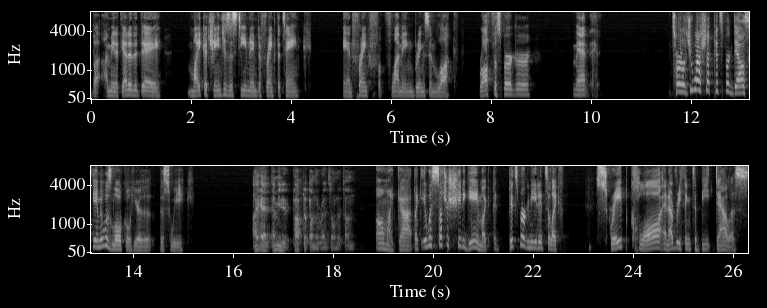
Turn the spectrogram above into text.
But I mean, at the end of the day, Micah changes his team name to Frank the Tank, and Frank F- Fleming brings him luck. Roethlisberger, man, Turtle, did you watch that Pittsburgh Dallas game? It was local here th- this week. I had, I mean, it popped up on the red zone a ton. Oh my god! Like it was such a shitty game. Like I- Pittsburgh needed to like scrape, claw, and everything to beat Dallas,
